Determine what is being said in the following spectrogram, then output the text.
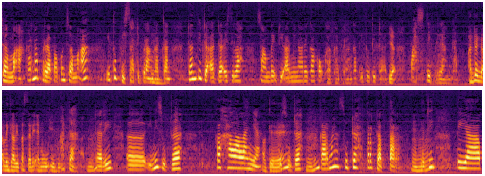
jamaah karena berapapun jamaah itu bisa diberangkatkan mm-hmm. dan tidak ada istilah sampai di Arminareka kok gagal berangkat itu tidak ada. Ya. Pasti berangkat. Ada nggak legalitas dari MUI, Bu? Ada. Hmm. Dari uh, ini sudah kehalalannya. Okay. Itu sudah hmm. karena sudah terdaftar. Hmm. Jadi tiap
